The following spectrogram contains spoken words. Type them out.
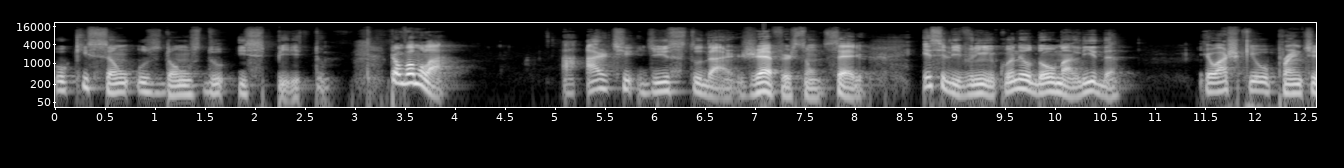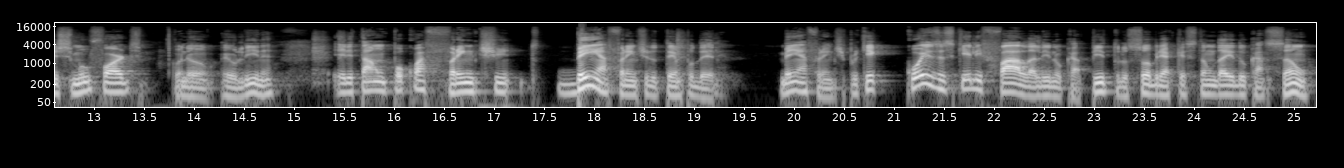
o que são os dons do espírito. Então vamos lá. A arte de estudar. Jefferson, sério. Esse livrinho, quando eu dou uma lida, eu acho que o Prentice Mulford, quando eu, eu li, né? Ele tá um pouco à frente, bem à frente do tempo dele. Bem à frente. Porque coisas que ele fala ali no capítulo sobre a questão da educação,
